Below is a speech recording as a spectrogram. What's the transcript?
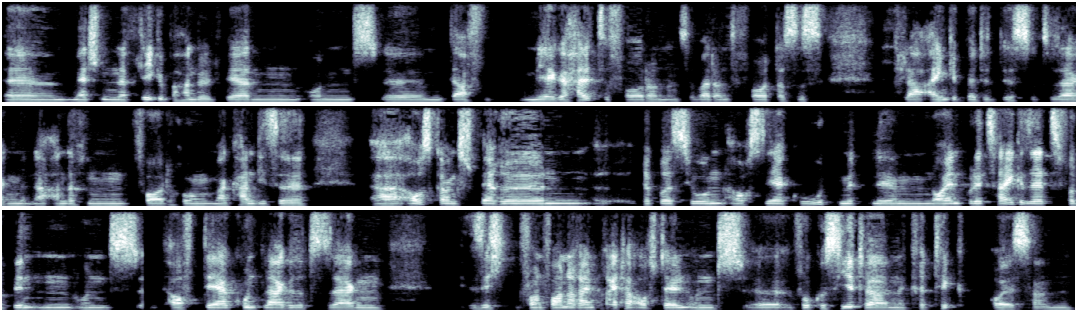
äh, Menschen in der Pflege behandelt werden und äh, da mehr Gehalt zu fordern und so weiter und so fort, dass es klar eingebettet ist, sozusagen mit einer anderen Forderung. Man kann diese äh, Ausgangssperren, äh, Repressionen auch sehr gut mit dem neuen Polizeigesetz verbinden und auf der Grundlage sozusagen sich von vornherein breiter aufstellen und äh, fokussierter eine Kritik äußern.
